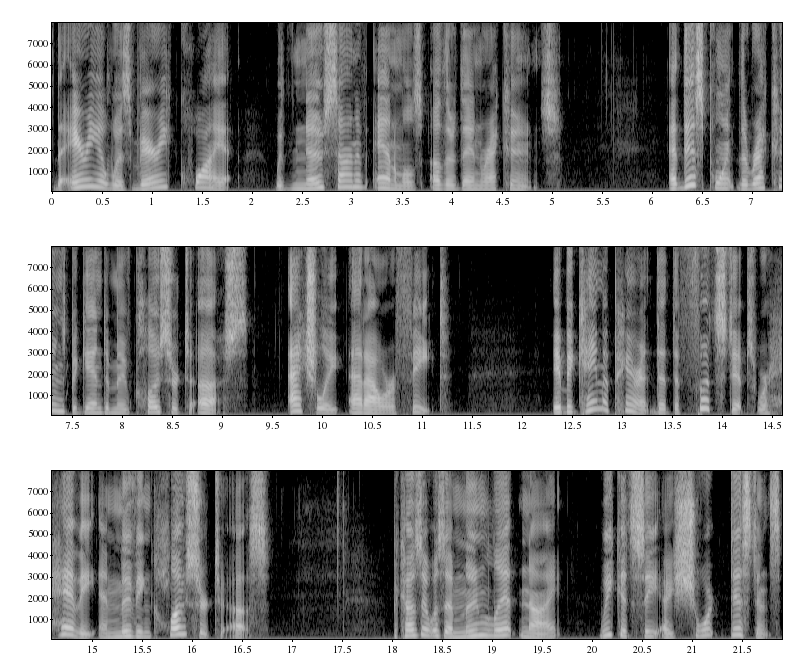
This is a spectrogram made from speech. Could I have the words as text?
The area was very quiet with no sign of animals other than raccoons. At this point, the raccoons began to move closer to us, actually at our feet. it became apparent that the footsteps were heavy and moving closer to us. Because it was a moonlit night, we could see a short distance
